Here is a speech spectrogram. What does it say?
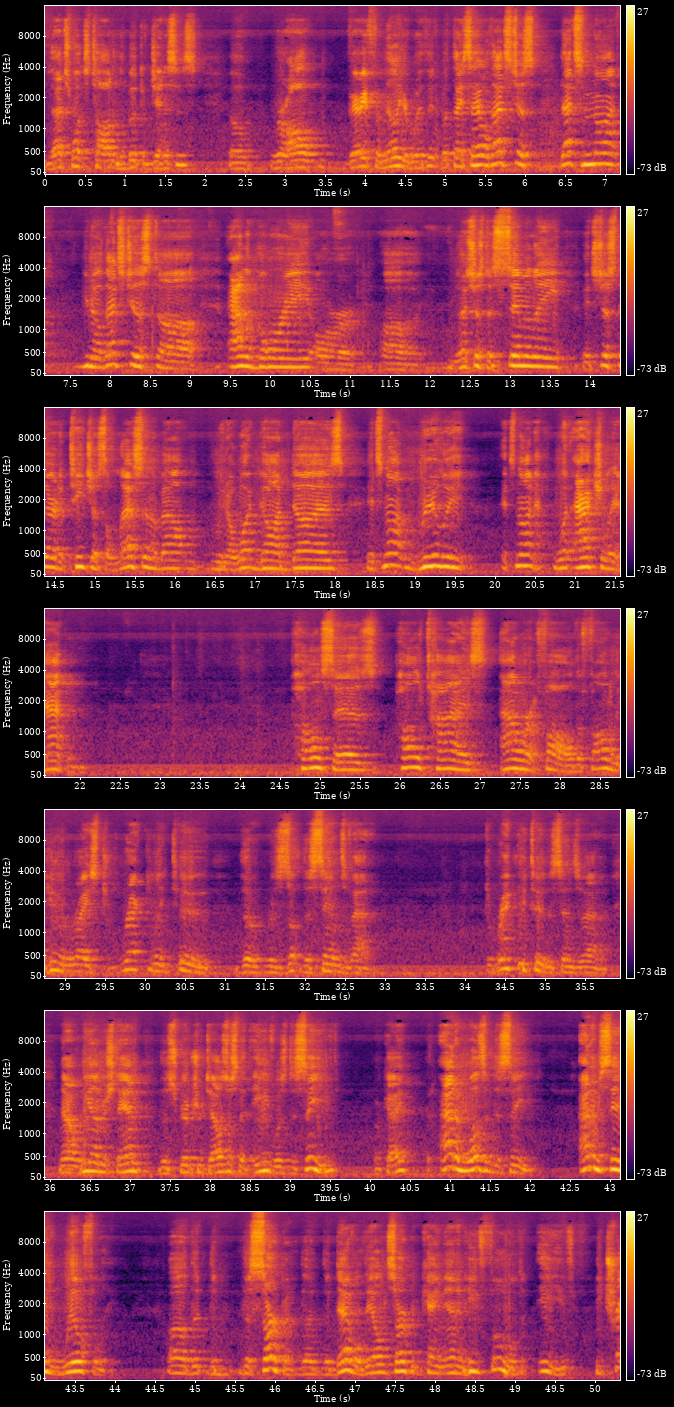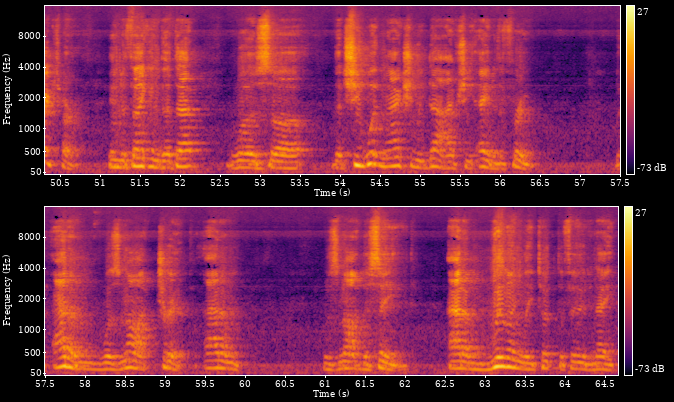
That's what's taught in the book of Genesis. Uh, we're all very familiar with it, but they say, "Oh, that's just that's not you know that's just uh, allegory or uh, that's just a simile. It's just there to teach us a lesson about you know what God does. It's not really it's not what actually happened." Paul says Paul ties our fall, the fall of the human race, directly to the the sins of Adam. Directly to the sins of Adam. Now we understand the scripture tells us that Eve was deceived, okay? But Adam wasn't deceived. Adam sinned willfully. Uh, the, the, the serpent, the, the devil, the old serpent came in and he fooled Eve. He tricked her into thinking that that was uh, that she wouldn't actually die if she ate of the fruit. But Adam was not tricked. Adam was not deceived. Adam willingly took the food and ate.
